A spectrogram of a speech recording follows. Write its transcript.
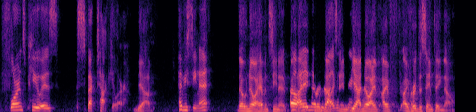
Florence Pugh is spectacular. Yeah. Have you seen it? No, no, I haven't seen it. Oh, but I didn't know heard you that like, same. Yeah, no, I've I've I've heard the same thing though.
